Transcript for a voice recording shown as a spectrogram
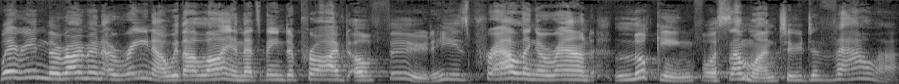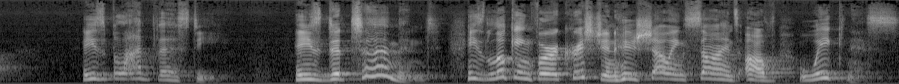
We're in the Roman arena with a lion that's been deprived of food. He is prowling around looking for someone to devour. He's bloodthirsty. He's determined. He's looking for a Christian who's showing signs of weakness.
